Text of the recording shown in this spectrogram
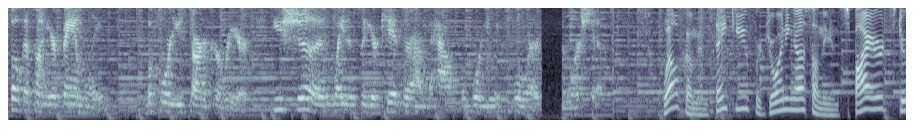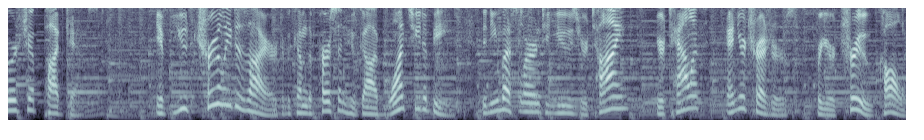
focus on your family before you start a career. You should wait until your kids are out of the house before you explore worship. Welcome and thank you for joining us on the Inspired Stewardship Podcast. If you truly desire to become the person who God wants you to be, then you must learn to use your time, your talent, and your treasures for your true calling.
